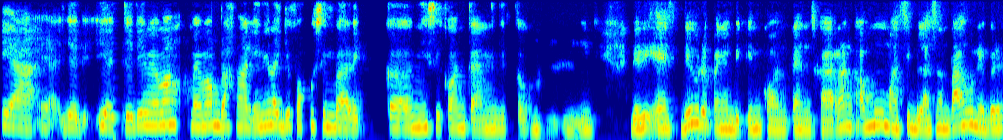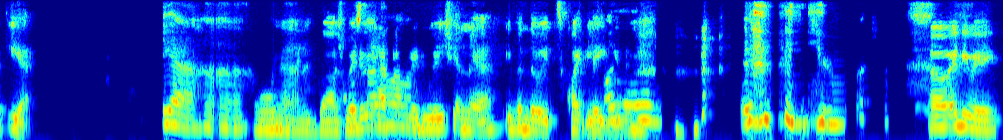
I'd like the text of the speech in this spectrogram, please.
Iya, ya. Jadi ya jadi memang memang belakangan ini lagi fokusin balik ke ngisi konten gitu. Dari SD udah pengen bikin konten, sekarang kamu masih belasan tahun ya berarti ya? Iya, uh, Oh benar. my gosh, by the way, happy graduation ya, even though it's quite late oh, gitu. Yeah. Thank you. Uh, anyway,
